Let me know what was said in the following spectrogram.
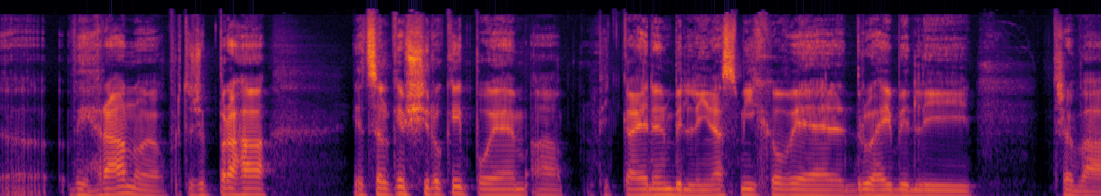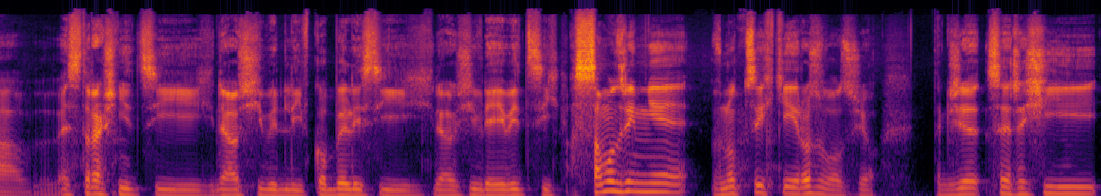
uh, vyhráno, jo, protože Praha je celkem široký pojem a teďka jeden bydlí na Smíchově, druhý bydlí třeba ve Strašnicích, další bydlí v Kobylisích, další v Dejvicích. A samozřejmě v noci chtějí rozvoz, jo. Takže se řeší,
